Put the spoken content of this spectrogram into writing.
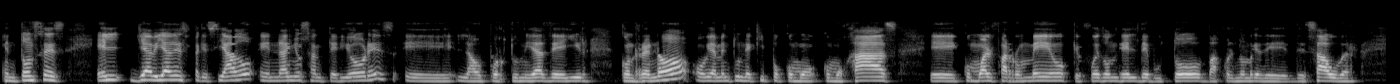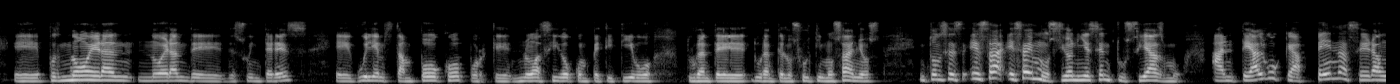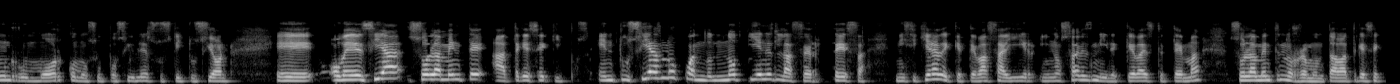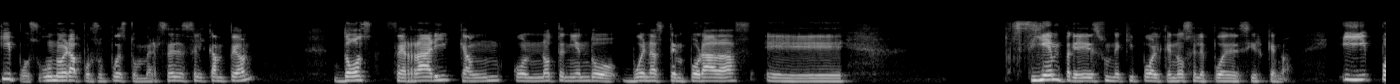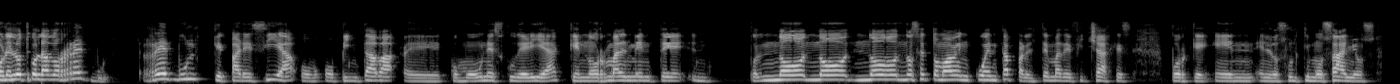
Entonces, él ya había despreciado en años anteriores eh, la oportunidad de ir con Renault, obviamente un equipo como, como Haas, eh, como Alfa Romeo, que fue donde él debutó bajo el nombre de, de Sauber. Eh, pues no eran, no eran de, su interés. Eh, Williams tampoco, porque no ha sido competitivo durante, durante los últimos años. Entonces, esa, esa emoción y ese entusiasmo ante algo que apenas era un rumor como su posible sustitución, eh, obedecía solamente a tres equipos. Entusiasmo cuando no tienes la certeza ni siquiera de que te vas a ir y no sabes ni de qué va este tema, solamente nos remontaba a tres equipos. Uno era, por supuesto, Mercedes el campeón Dos, Ferrari, que aún con no teniendo buenas temporadas, eh, siempre es un equipo al que no se le puede decir que no. Y por el otro lado, Red Bull. Red Bull que parecía o, pintaba eh, como una escudería que normalmente no, no, no, no se tomaba en cuenta para el tema de fichajes, porque en, en los últimos años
